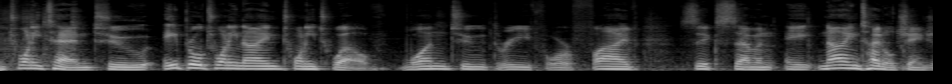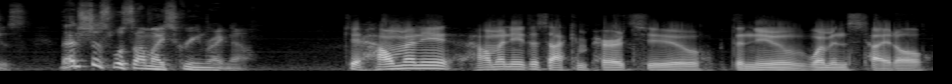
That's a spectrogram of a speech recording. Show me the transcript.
2010 to April 29 2012. One, two, three, four, five, six, seven, eight, nine title changes. That's just what's on my screen right now. Okay, how many? How many does that compare to the new women's title?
